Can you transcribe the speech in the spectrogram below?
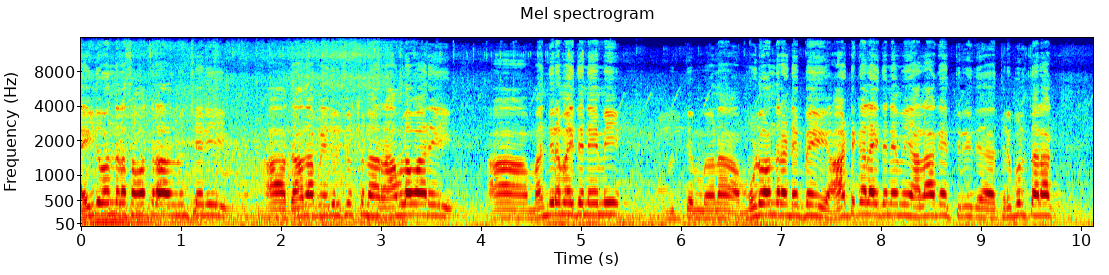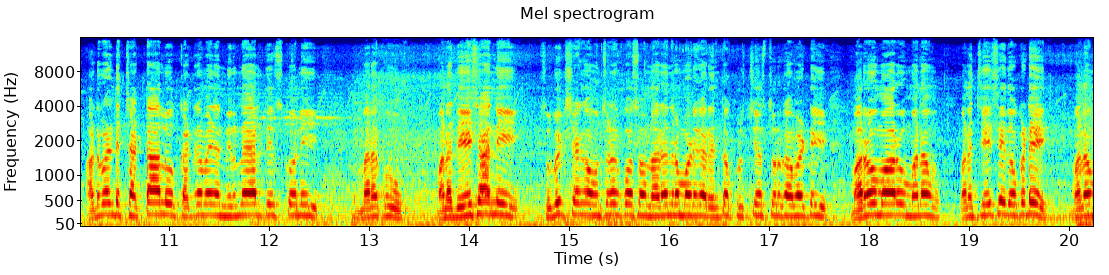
ఐదు వందల సంవత్సరాల నుంచి దాదాపు ఎదురు చూస్తున్న రాములవారి మందిరం అయితేనేమి మన మూడు వందల డెబ్బై ఆర్టికల్ అయితేనేమి అలాగే త్రి త్రిపుల్ తలాక్ అటువంటి చట్టాలు కఠినమైన నిర్ణయాలు తీసుకొని మనకు మన దేశాన్ని సుభిక్షంగా ఉంచడం కోసం నరేంద్ర మోడీ గారు ఎంతో కృషి చేస్తారు కాబట్టి మరోమారు మనం మనం చేసేది ఒకటే. మనం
